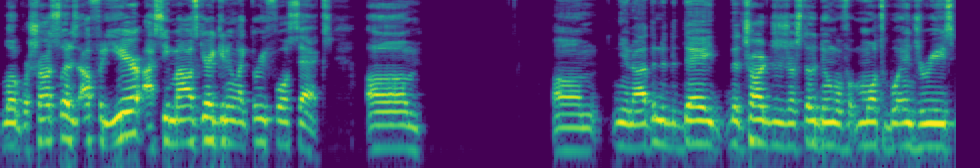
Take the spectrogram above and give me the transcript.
Look, Rashawn Slater is out for the year. I see Myles Garrett getting like three, four sacks. Um, um, you know, at the end of the day, the Chargers are still dealing with multiple injuries.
